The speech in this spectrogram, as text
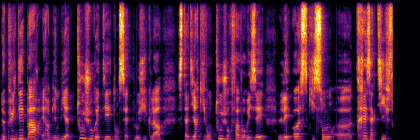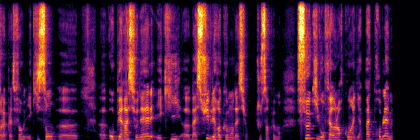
depuis le départ, Airbnb a toujours été dans cette logique-là, c'est-à-dire qu'ils vont toujours favoriser les hosts qui sont euh, très actifs sur la plateforme et qui sont euh, euh, opérationnels et qui bah, suivent les recommandations, tout simplement. Ceux qui vont faire dans leur coin, il n'y a pas de problème.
